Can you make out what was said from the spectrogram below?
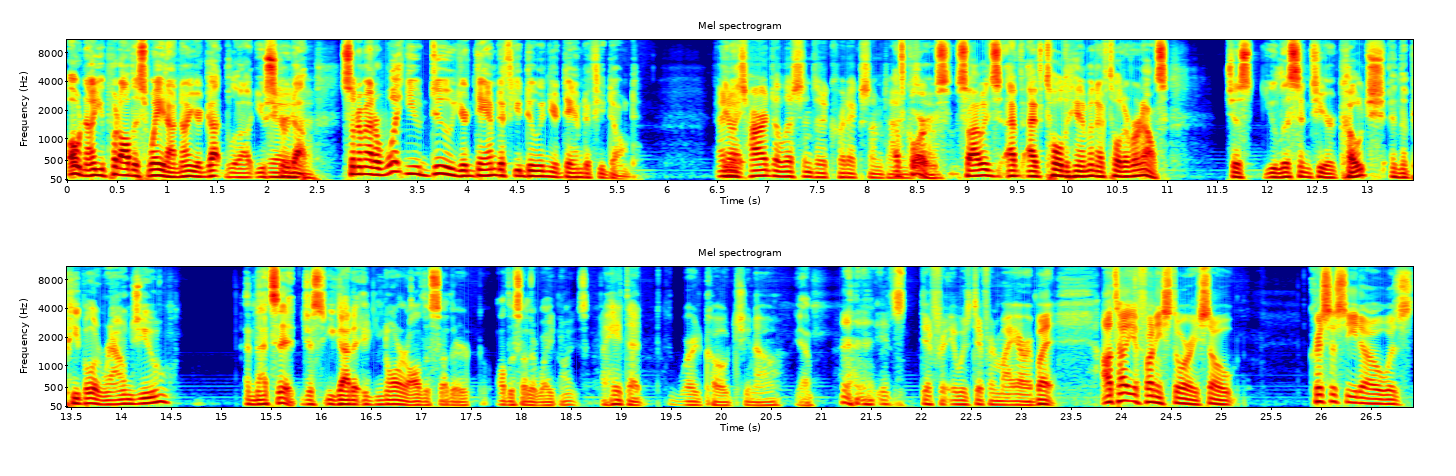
Oh, now you put all this weight on. Now your gut blew out. You screwed yeah. up. So no matter what you do, you're damned if you do and you're damned if you don't. I know And it's hard to listen to the critics sometimes. Of course. So I was I've, I've told him and I've told everyone else, just you listen to your coach and the people around you, and that's it. Just you got to ignore all this other all this other white noise. I hate that word coach, you know. Yeah. it's different. It was different in my era. But I'll tell you a funny story. So Chris Aceto was,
